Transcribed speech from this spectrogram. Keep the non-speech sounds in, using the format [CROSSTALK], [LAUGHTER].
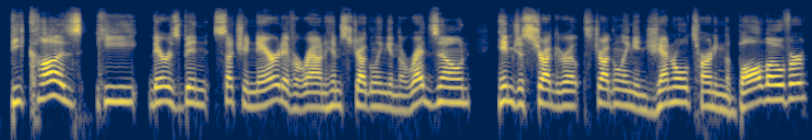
because he there's been such a narrative around him struggling in the red zone, him just struggle, struggling in general, turning the ball over.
